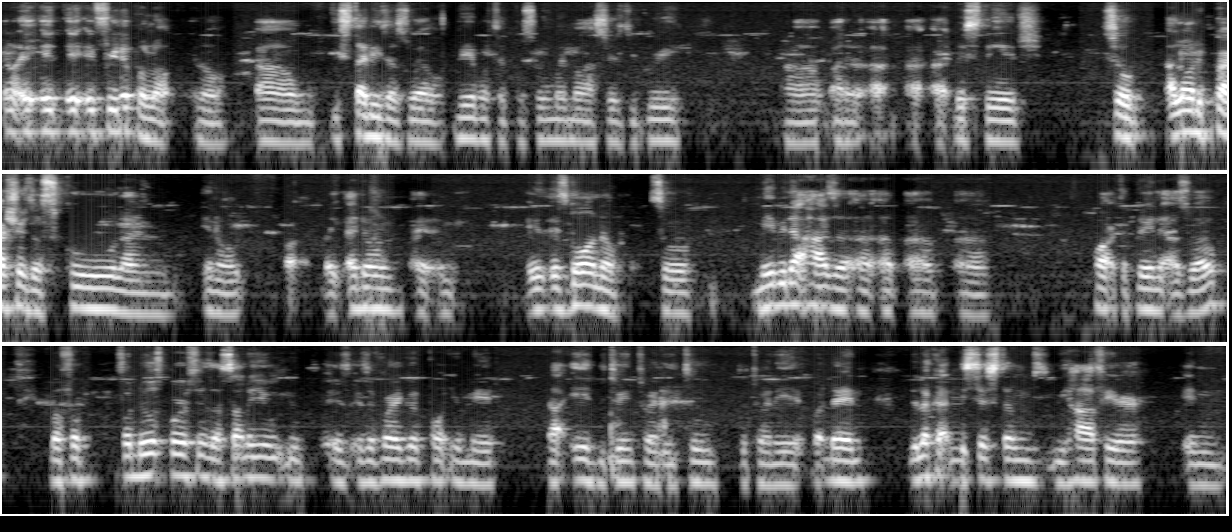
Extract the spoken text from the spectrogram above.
you know, it, it, it freed up a lot. You know, um, the studies as well, being able to pursue my master's degree uh, at, a, at this stage. So a lot of pressures of school and you know, like I don't, I, it's gone up. So maybe that has a, a, a, a, part to play in it as well. But for, for those persons, that of you, you is, is a very good point you made. That age between 22 to 28. But then you look at the systems we have here in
